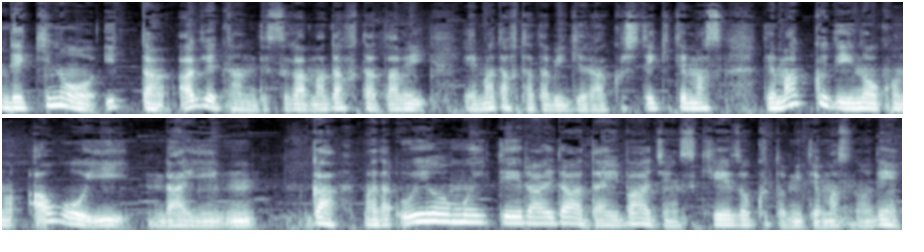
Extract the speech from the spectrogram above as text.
で、昨日一旦上げたんですが、また再び、えまた再び下落してきてます。で、マックディのこの青いライン、がまだ上を向いている間はダイバージェンス継続と見てますので、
